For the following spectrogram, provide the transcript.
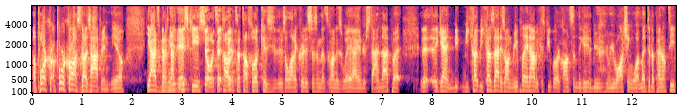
a poor a poor cross does happen. You know, yeah, it's Bernardeschi, so it's a tough it's a tough look because there's a lot of criticism that's gone his way. I understand that, but again, because because that is on replay now, because people are constantly going to be rewatching what led to the penalty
